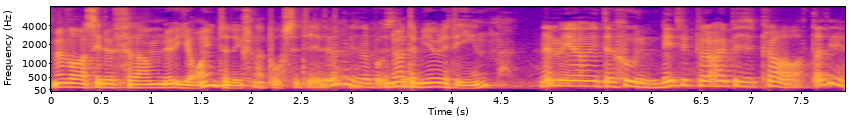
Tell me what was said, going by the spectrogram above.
Men vad ser du fram nu? Jag har ju inte lyssnat positivt. Du har på Du har inte bjudit in. Nej men jag har inte hunnit. Vi har ju precis pratat ju.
